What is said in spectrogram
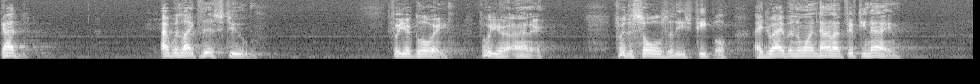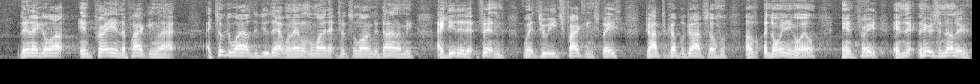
God, I would like this too for your glory, for your honor, for the souls of these people. I drive in the one down on 59. Then I go out and pray in the parking lot. I took a while to do that when I don't know why that took so long to dawn on me. I did it at Fenton, went through each parking space, dropped a couple drops of, of anointing oil, and prayed. And th- there's another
